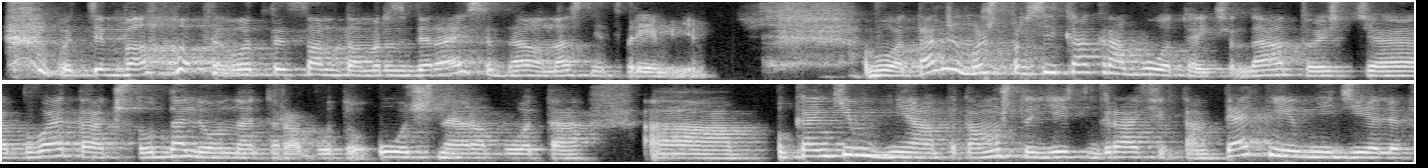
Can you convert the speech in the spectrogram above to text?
вот тебе болото, вот ты сам там разбирайся, да, у нас нет времени. Вот. Также можно спросить, как работаете, да, то есть э, бывает так, что удаленная это работа, очная работа, а, по каким дням, потому что есть график там 5 дней в неделю,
